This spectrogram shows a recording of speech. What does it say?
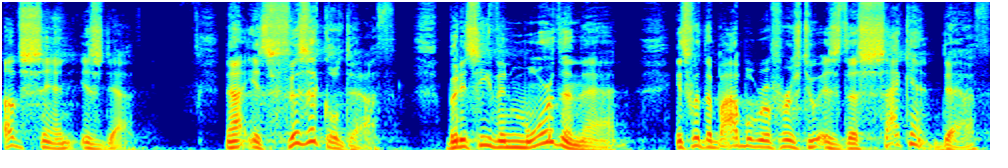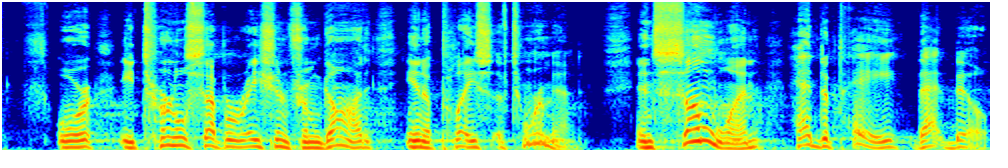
of sin is death. Now, it's physical death, but it's even more than that. It's what the Bible refers to as the second death, or eternal separation from God in a place of torment. And someone had to pay that bill.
